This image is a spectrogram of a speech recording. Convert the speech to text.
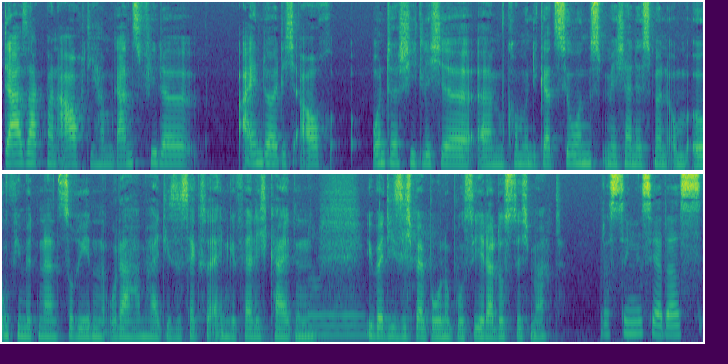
da sagt man auch, die haben ganz viele eindeutig auch unterschiedliche ähm, Kommunikationsmechanismen, um irgendwie miteinander zu reden oder haben halt diese sexuellen Gefälligkeiten, genau, ja, ja. über die sich bei Bonobos jeder lustig macht. Das Ding ist ja, dass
